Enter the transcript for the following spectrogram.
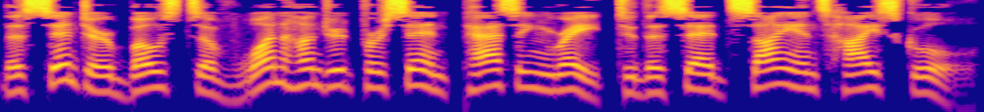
The center boasts of 100% passing rate to the said Science High School.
